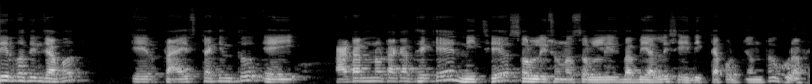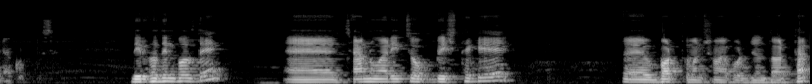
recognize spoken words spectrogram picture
দীর্ঘদিন যাবৎ এর প্রাইসটা কিন্তু এই আটান্ন টাকা থেকে নিচে চল্লিশ, উনচল্লিশ বা বিয়াল্লিশ এই দিকটা পর্যন্ত ঘোরাফেরা করতেছে। দীর্ঘদিন বলতে জানুয়ারি চব্বিশ থেকে বর্তমান সময় পর্যন্ত অর্থাৎ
